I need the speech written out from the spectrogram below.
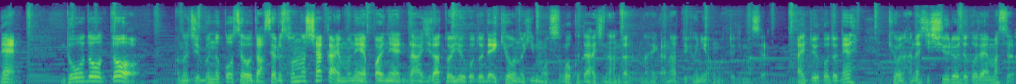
ね堂々とあの自分の個性を出せるそんな社会もねやっぱりね大事だということで今日の日もすごく大事なんじゃないかなというふうに思っております。はいということでね今日の話終了でございます。明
